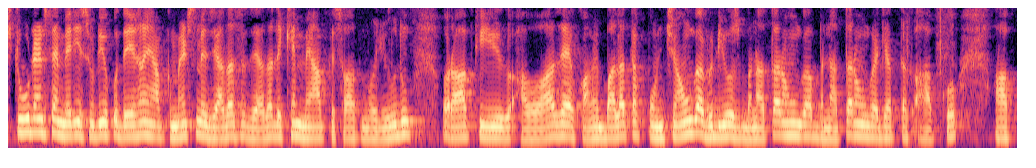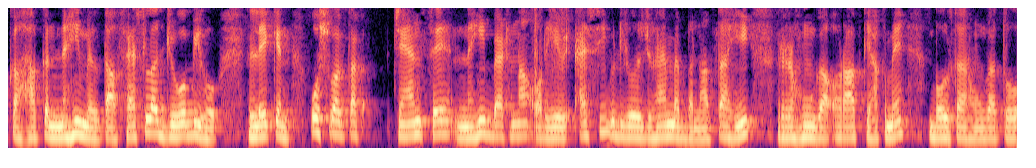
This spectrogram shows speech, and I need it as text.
स्टूडेंट्स हैं, मेरी इस वीडियो को देख रहे हैं, आप कमेंट्स में ज़्यादा से ज़्यादा लिखें, मैं आपके साथ मौजूद हूँ और आपकी आवाज़ है हुकाम बाला तक पहुँचाऊँगा वीडियोज़ बनाता रहूँगा बनाता रहूँगा जब तक आपको आपका हक नहीं मिलता, फ़ैसला जो भी हो। लेकिन उस वक्त तक चैन से नहीं बैठना और ये ऐसी वीडियोस जो है मैं बनाता ही रहूँगा और आपके हक़ में बोलता रहूँगा। तो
